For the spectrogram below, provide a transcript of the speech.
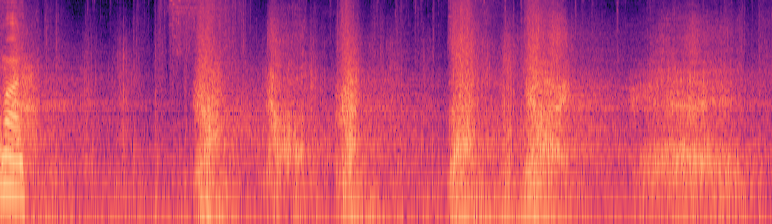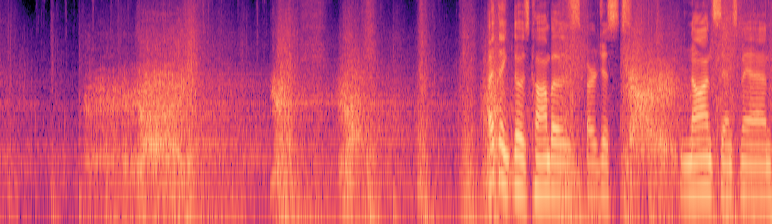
Come on. I think those combos are just nonsense, man.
